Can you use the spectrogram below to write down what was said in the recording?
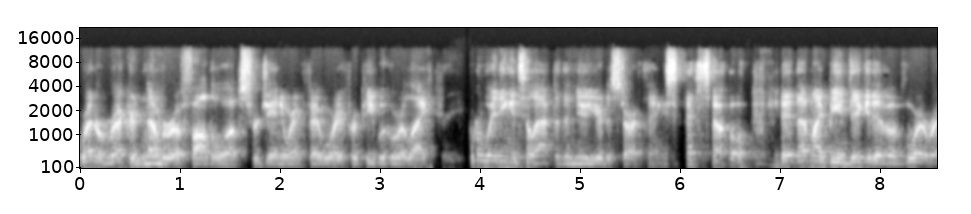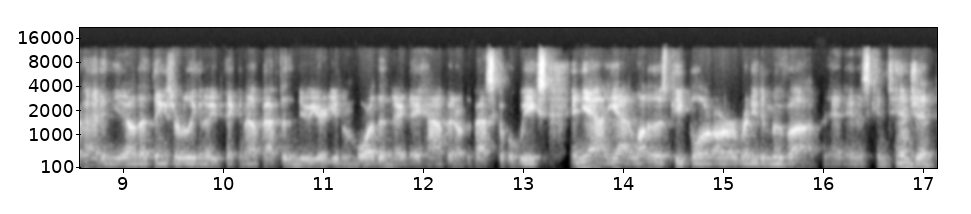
We're at a record number of follow ups for January and February for people who are like, we're waiting until after the new year to start things. so it, that might be indicative of where we're heading, you know, that things are really going to be picking up after the new year, even more than they, they have been over the past couple of weeks. And yeah, yeah, a lot of those people are, are ready to move up and, and, it's contingent.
